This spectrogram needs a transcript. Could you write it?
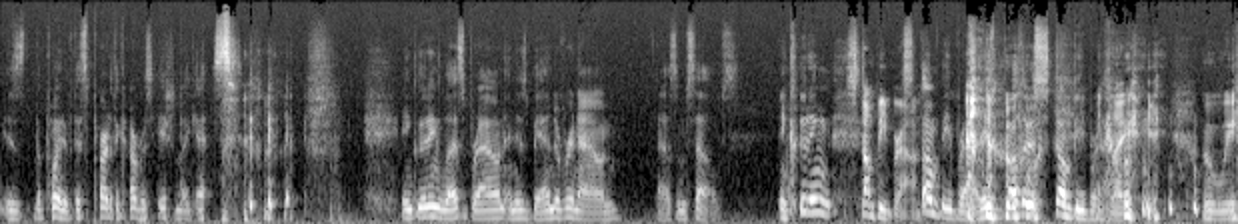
Is the point of this part of the conversation, I guess, including Les Brown and his band of renown as themselves, including Stumpy Brown. Stumpy Brown, his brother Stumpy Brown. Like, who we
